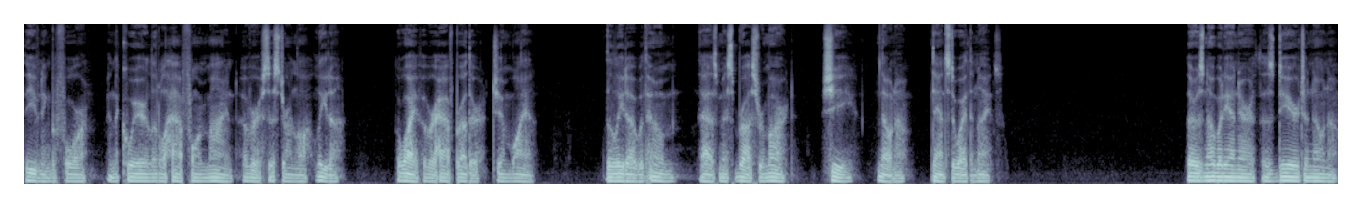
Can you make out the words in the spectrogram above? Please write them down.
the evening before in the queer little half formed mind of her sister in law, Lita, the wife of her half brother, Jim Wyant. The Lita with whom, as Miss Bruss remarked, she, Nona, danced away the nights. There was nobody on earth as dear to Nona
